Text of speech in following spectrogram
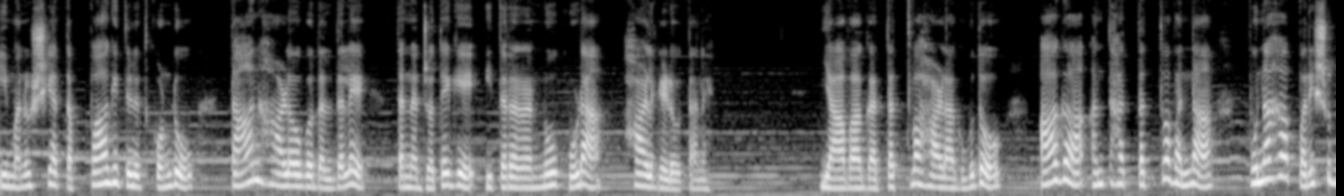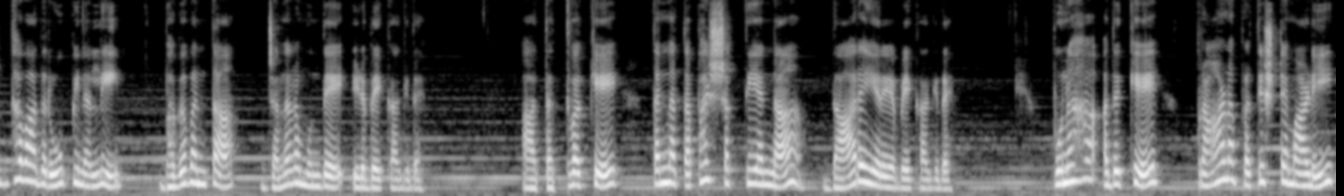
ಈ ಮನುಷ್ಯ ತಪ್ಪಾಗಿ ತಿಳಿದುಕೊಂಡು ತಾನು ಹಾಳೋಗೋದಲ್ದಲೆ ತನ್ನ ಜೊತೆಗೆ ಇತರರನ್ನೂ ಕೂಡ ಹಾಳ್ಗೆಡುತ್ತಾನೆ ಯಾವಾಗ ತತ್ವ ಹಾಳಾಗುವುದೋ ಆಗ ಅಂತಹ ತತ್ವವನ್ನ ಪುನಃ ಪರಿಶುದ್ಧವಾದ ರೂಪಿನಲ್ಲಿ ಭಗವಂತ ಜನರ ಮುಂದೆ ಇಡಬೇಕಾಗಿದೆ. ಆ ತತ್ವಕ್ಕೆ ತನ್ನ ತಪಶಕ್ತಿಯನ್ನ ದಾರೆ ಎರೆಯಬೇಕಾಗಿದೆ ಪುನಃ ಅದಕ್ಕೆ ಪ್ರಾಣ ಪ್ರತಿಷ್ಠೆ ಮಾಡಿ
